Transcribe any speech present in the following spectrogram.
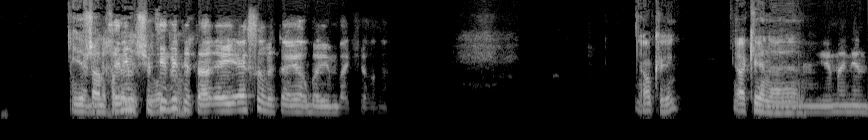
אי אפשר לחבר ישירות. מציינים ספציפית את ה-A10 ואת ה-A40 בהקשר הזה. אוקיי. אה, כן. יהיה מעניין.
